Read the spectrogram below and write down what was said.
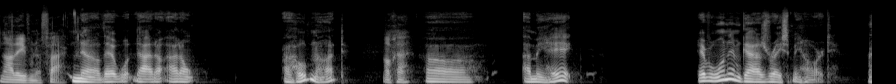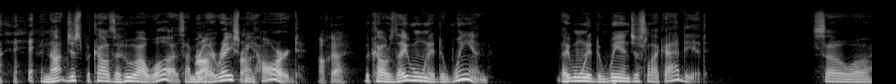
not even a fact? No, that wa- I don't. I, don't, I hope not. Okay. Uh, I mean, heck, every one of them guys raced me hard, and not just because of who I was. I mean, they Right, raced me hard Okay. because they wanted to win. They wanted to win just like I did. So, uh,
